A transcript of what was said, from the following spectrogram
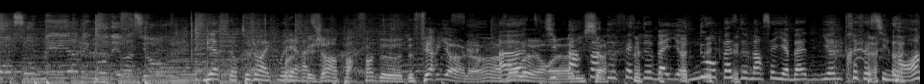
consommer avec modération. Bien sûr, toujours avec Voilà, modération. déjà un parfum de, de feria, là, hein, avant l'heure, petit euh, parfum de fête de Bayonne. Nous, on passe de Marseille à Bayonne très facilement. hein.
